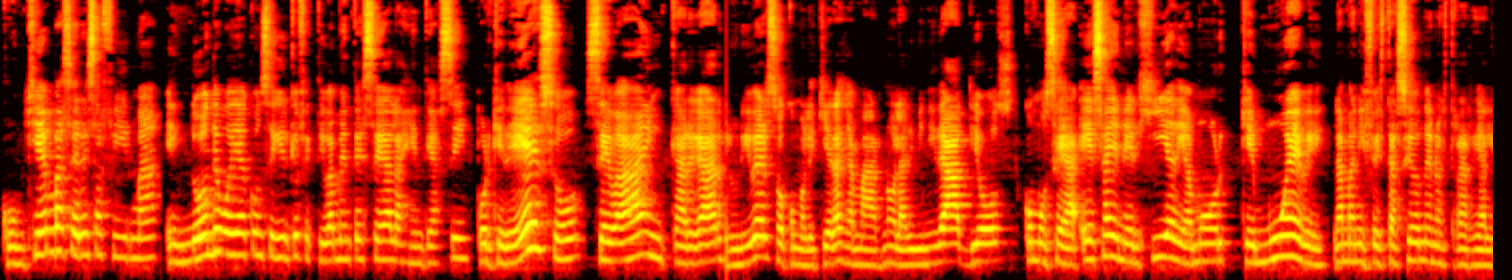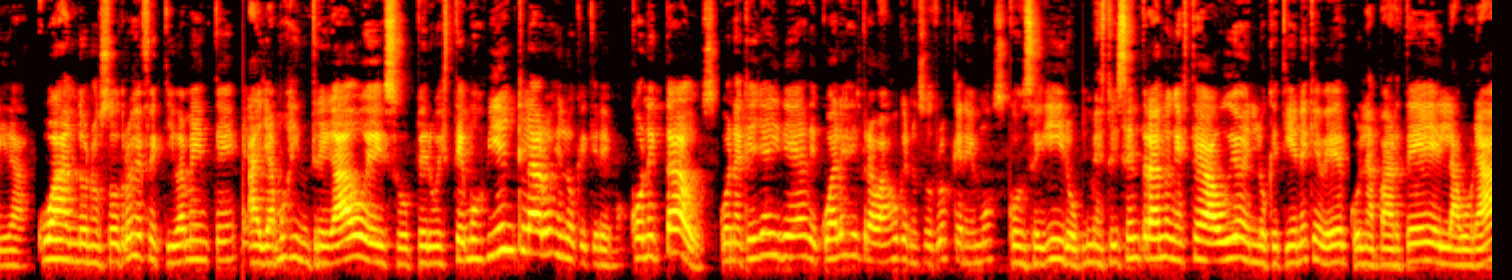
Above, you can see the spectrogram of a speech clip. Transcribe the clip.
con quién va a ser esa firma, en dónde voy a conseguir que efectivamente sea la gente así, porque de eso se va a encargar el universo, como le quieras llamar, ¿no? La divinidad, Dios, como sea, esa energía de amor que mueve la manifestación de nuestra realidad. Cuando nosotros efectivamente hayamos entregado eso, pero estemos bien claros en lo que queremos, conectados con aquella idea de cuál es el trabajo que nosotros queremos conseguir, o me estoy centrando en este audio en lo que tiene que ver con la parte laboral,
